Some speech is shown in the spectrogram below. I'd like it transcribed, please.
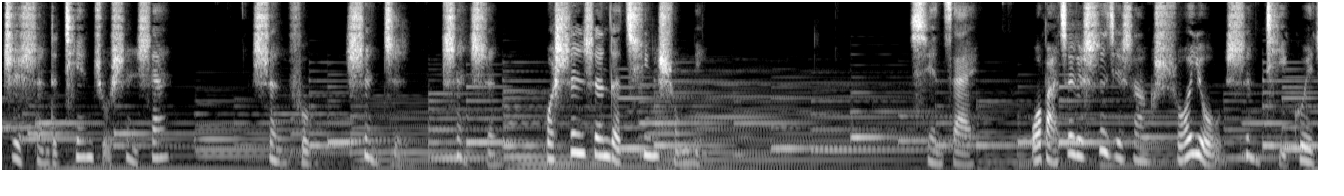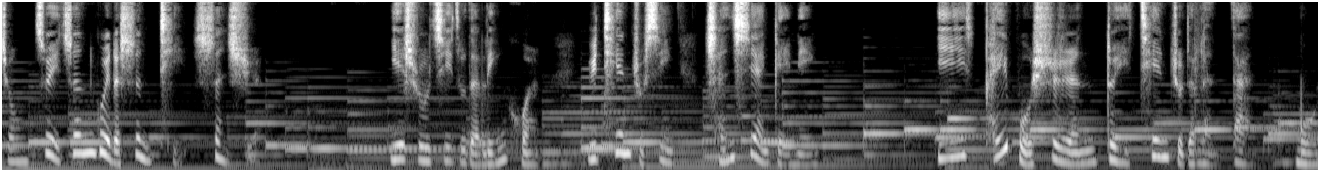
至圣的天主圣山，圣父、圣子。圣神，我深深的亲属你。现在，我把这个世界上所有圣体柜中最珍贵的圣体圣血——耶稣基督的灵魂与天主性呈现给您，以赔补世人对天主的冷淡、母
